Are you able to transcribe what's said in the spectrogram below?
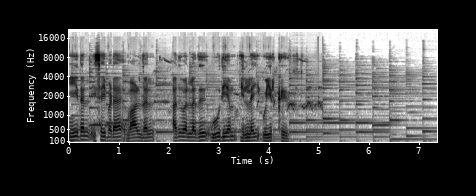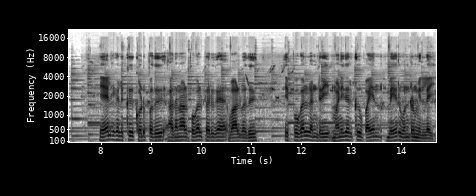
ஈதல் இசைபட வாழ்தல் அதுவல்லது ஊதியம் இல்லை உயிர்க்கு. ஏழைகளுக்கு கொடுப்பது அதனால் புகழ் பெருக வாழ்வது இப்புகழ் அன்றி மனிதர்க்குப் பயன் வேறு ஒன்றும் இல்லை.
